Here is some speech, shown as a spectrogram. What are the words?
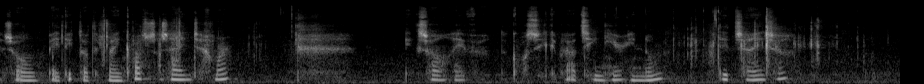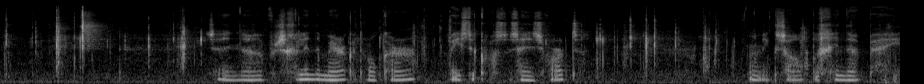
En zo weet ik dat dit mijn kwasten zijn, zeg maar. Ik zal even de heb laten zien hierin doen. Dit zijn ze. Het zijn uh, verschillende merken door elkaar. De meeste kwasten zijn zwart. En ik zal beginnen bij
